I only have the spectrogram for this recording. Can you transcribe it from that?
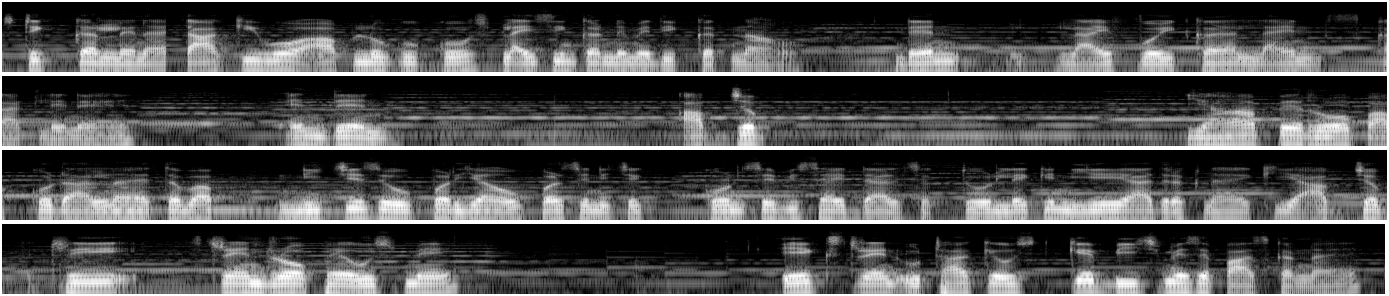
स्टिक कर लेना है, ताकि वो आप लोगों को स्प्लाइसिंग करने में दिक्कत ना हो। देन लाइफ बॉय का लाइन काट लेने हैं। एंड देन आप जब यहाँ पे रोप आपको डालना है, तब आप नीचे से ऊपर या ऊपर से नीचे कौन से भी साइड डाल सकते हो। लेकिन ये याद रखना है कि आप जब थ्री स्ट्रेन रोप है, उसमें एक स्ट्रेन उठा के उसके बीच में से पास करना है।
